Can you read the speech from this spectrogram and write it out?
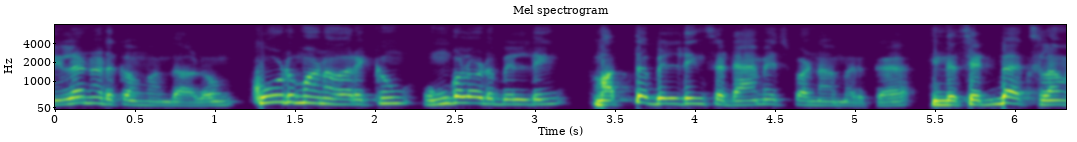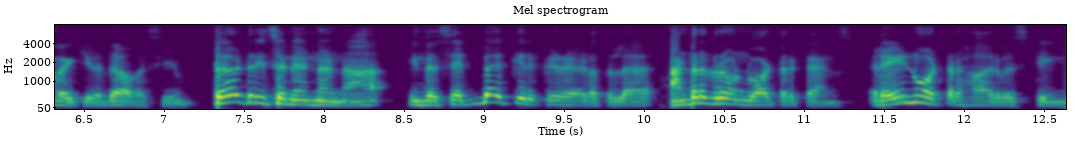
நிலநடுக்கம் வந்தாலும் கூடுமான வரைக்கும் உங்களோட பில்டிங் மற்ற பில்டிங்ஸை டேமேஜ் பண்ணாமல் இருக்க இந்த செட்பேக்ஸ்லாம் வைக்கிறது அவசியம். தேர்ட் ரீசன் என்னன்னா இந்த செட்பேக் இருக்கிற இடத்துல underground water tanks rain water harvesting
